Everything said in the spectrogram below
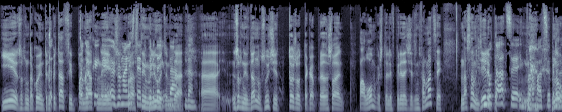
и, собственно, такой интерпретацией, понятной простым людям. Да, да. А, собственно, и в данном случае тоже вот такая произошла поломка, что ли, в передаче этой информации. На самом деле... Мутация информации. Ну,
